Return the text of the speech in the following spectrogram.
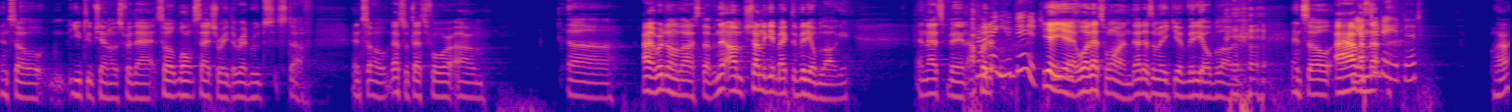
and so YouTube channel is for that, so it won't saturate the Red Roots stuff, and so that's what that's for. Um, uh, we're doing a lot of stuff, and then I'm trying to get back to video blogging, and that's been I put it. You did. Yeah, yeah. Well, that's one. That doesn't make you a video blogger. and so I have Yesterday another. it did. Huh?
